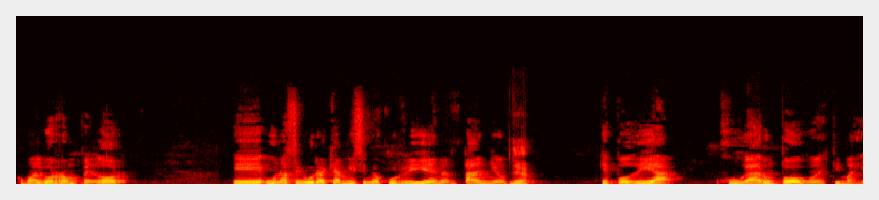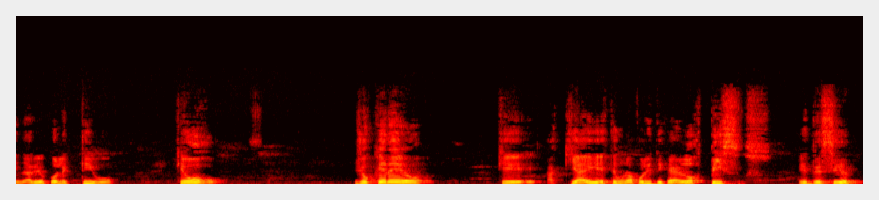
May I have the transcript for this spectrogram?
como algo rompedor. Eh, una figura que a mí sí me ocurría en antaño, que podía jugar un poco con este imaginario colectivo, que ojo, yo creo que aquí hay este, una política de dos pisos, es decir,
